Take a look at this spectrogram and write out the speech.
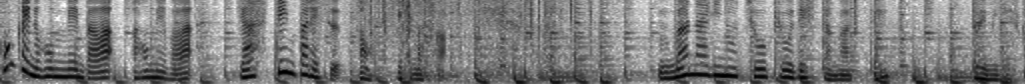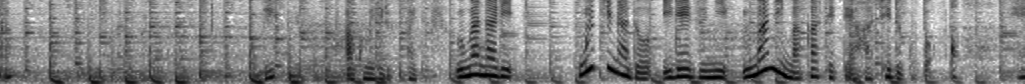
今回の本メンバーは本メンバーはジャスティン・パレス。あいきますか。馬なりの調教でしたがって？どういう意味ですか？え？あ米汁書い。馬なり。鞭など入れずに馬に任せて走ること。あへ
